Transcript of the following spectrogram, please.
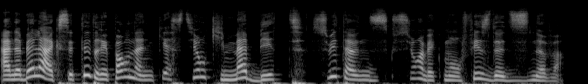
Annabelle a accepté de répondre à une question qui m'habite suite à une discussion avec mon fils de 19 ans.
